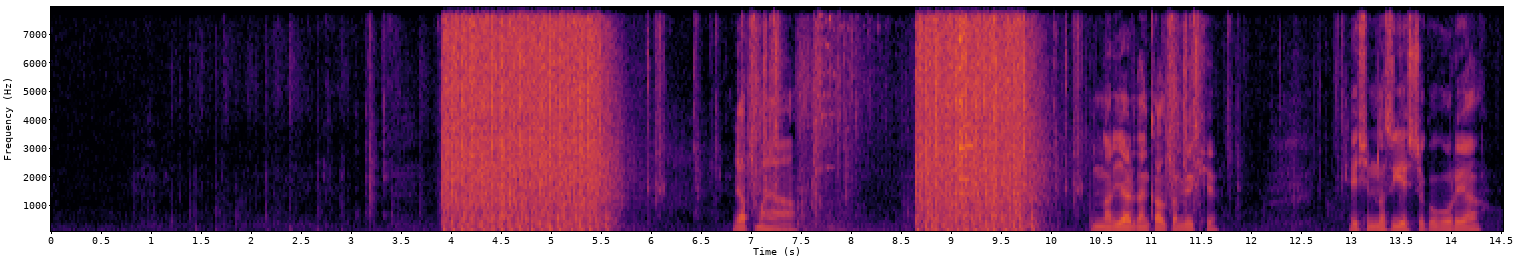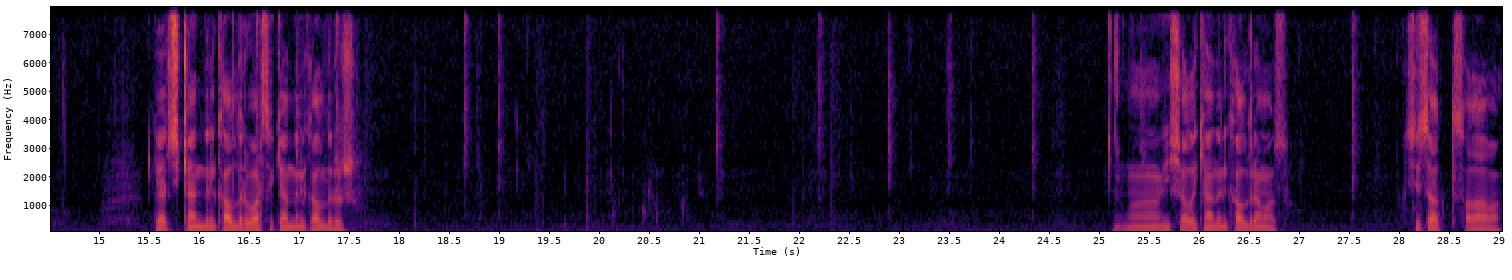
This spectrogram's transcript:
Yapma ya. Bunlar yerden kalkamıyor ki. E şimdi nasıl geçecek o oraya? Gerçi kendini kaldır varsa kendini kaldırır. Aa, inşallah kendini kaldıramaz. Sis attı salağa bak.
